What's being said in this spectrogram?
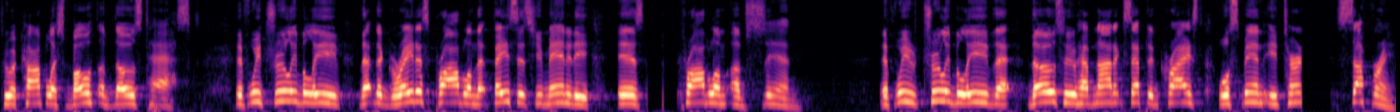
to accomplish both of those tasks. If we truly believe that the greatest problem that faces humanity is the problem of sin, if we truly believe that those who have not accepted Christ will spend eternity suffering,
